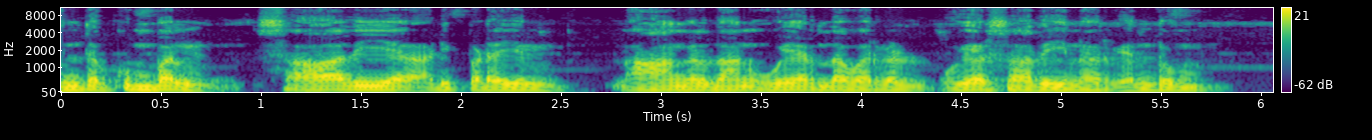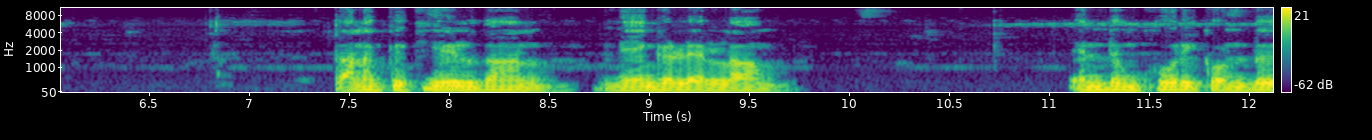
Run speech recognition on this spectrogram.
இந்த கும்பல் சாதிய அடிப்படையில் நாங்கள் தான் உயர்ந்தவர்கள் உயர் சாதியினர் என்றும் தனக்கு கீழ்தான் நீங்கள் எல்லாம் என்றும் கூறிக்கொண்டு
